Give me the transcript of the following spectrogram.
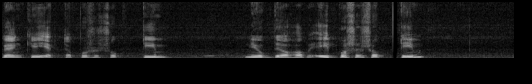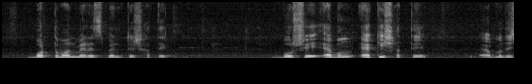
ব্যাংকেই একটা প্রশাসক টিম নিয়োগ দেওয়া হবে। এই প্রশাসক টিম বর্তমান ম্যানেজমেন্টের সাথে বসে এবং একই সাথে আমাদের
